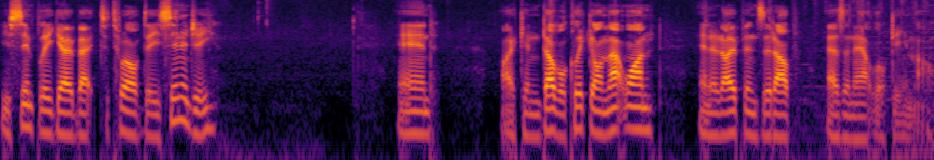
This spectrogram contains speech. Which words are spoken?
you simply go back to 12D Synergy and I can double click on that one and it opens it up as an Outlook email.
